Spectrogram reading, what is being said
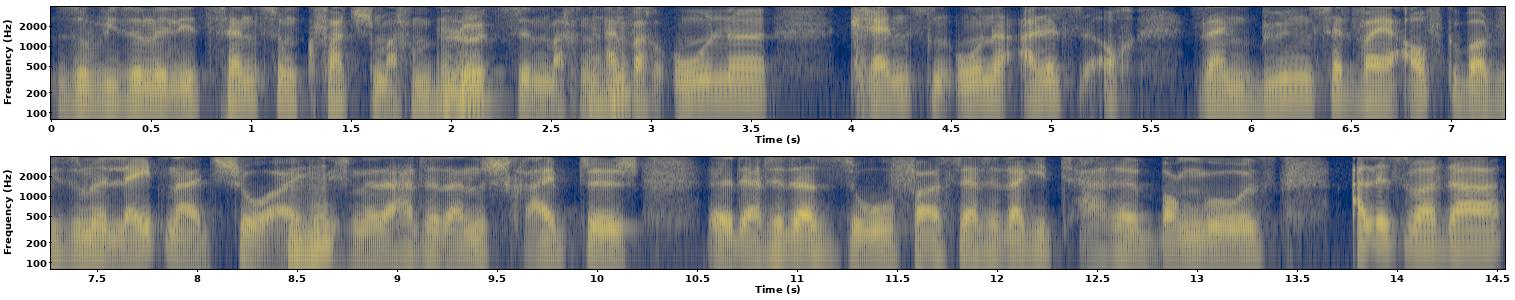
so wie so eine Lizenz zum Quatsch machen, Blödsinn machen, einfach ohne Grenzen, ohne alles. Auch sein Bühnenset war ja aufgebaut wie so eine Late-Night-Show eigentlich. Ne? Der hatte da einen Schreibtisch, äh, der hatte da Sofas, der hatte da Gitarre, Bongos, alles war da.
